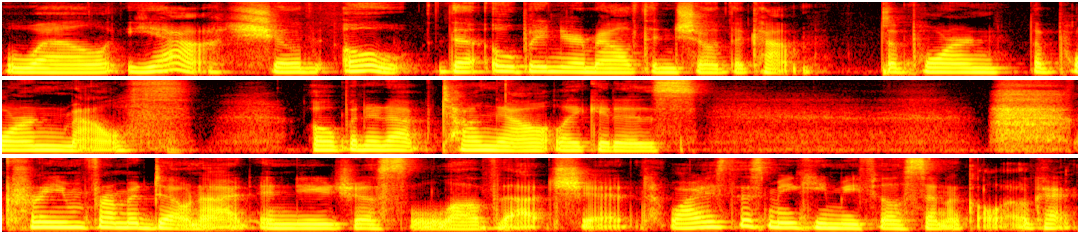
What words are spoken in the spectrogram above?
Well, yeah, show, oh, the open your mouth and show the cum. The porn, the porn mouth. Open it up, tongue out like it is cream from a donut and you just love that shit. Why is this making me feel cynical? Okay,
